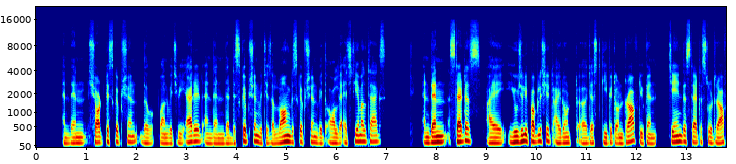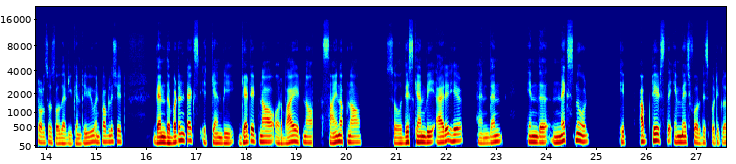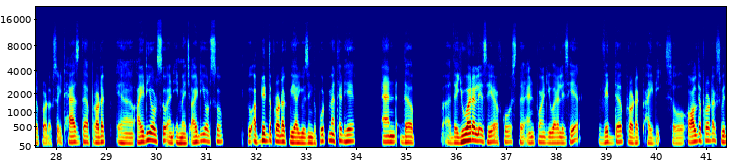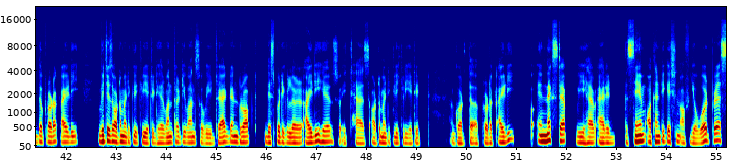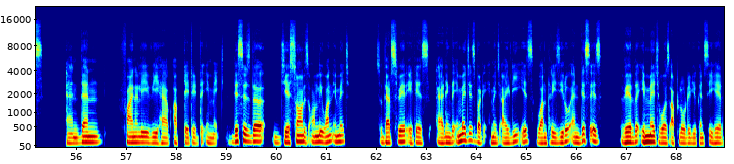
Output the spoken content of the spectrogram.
And then short description, the one which we added, and then the description, which is a long description with all the HTML tags. And then status, I usually publish it. I don't uh, just keep it on draft. You can change the status to draft also so that you can review and publish it. Then the button text, it can be get it now or buy it now, sign up now. So this can be added here. And then in the next node, it updates the image for this particular product. So it has the product uh, ID also and image ID also. To update the product, we are using the put method here. And the, uh, the URL is here, of course, the endpoint URL is here with the product ID. So all the products with the product ID, which is automatically created here, 131. So we dragged and dropped this particular ID here. So it has automatically created, got the product ID. In next step, we have added the same authentication of your WordPress. And then finally, we have updated the image. This is the JSON is only one image. So that's where it is adding the images, but image ID is 130. And this is where the image was uploaded. You can see here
